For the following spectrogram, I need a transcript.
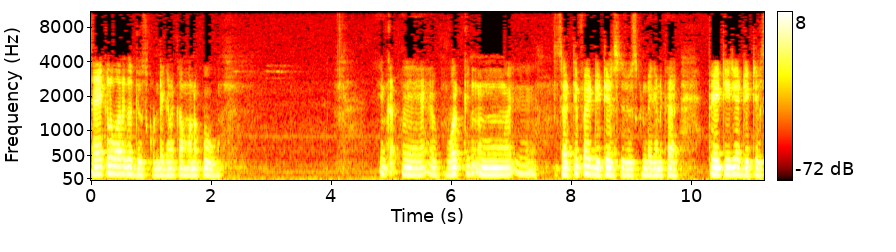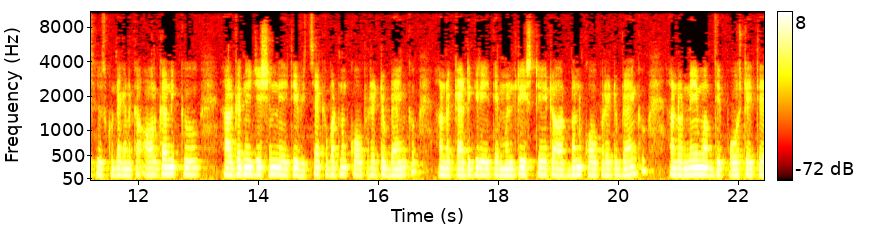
శాఖల వారిగా చూసుకుంటే కనుక మనకు ఇంకా వర్కింగ్ సర్టిఫైడ్ డీటెయిల్స్ చూసుకుంటే కనుక క్రైటీరియా డీటెయిల్స్ చూసుకుంటే కనుక ఆర్గానిక్ ఆర్గనైజేషన్ అయితే Visakhapatnam cooperative bank and category అయితే multi state urban cooperative bank and name of the post అయితే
